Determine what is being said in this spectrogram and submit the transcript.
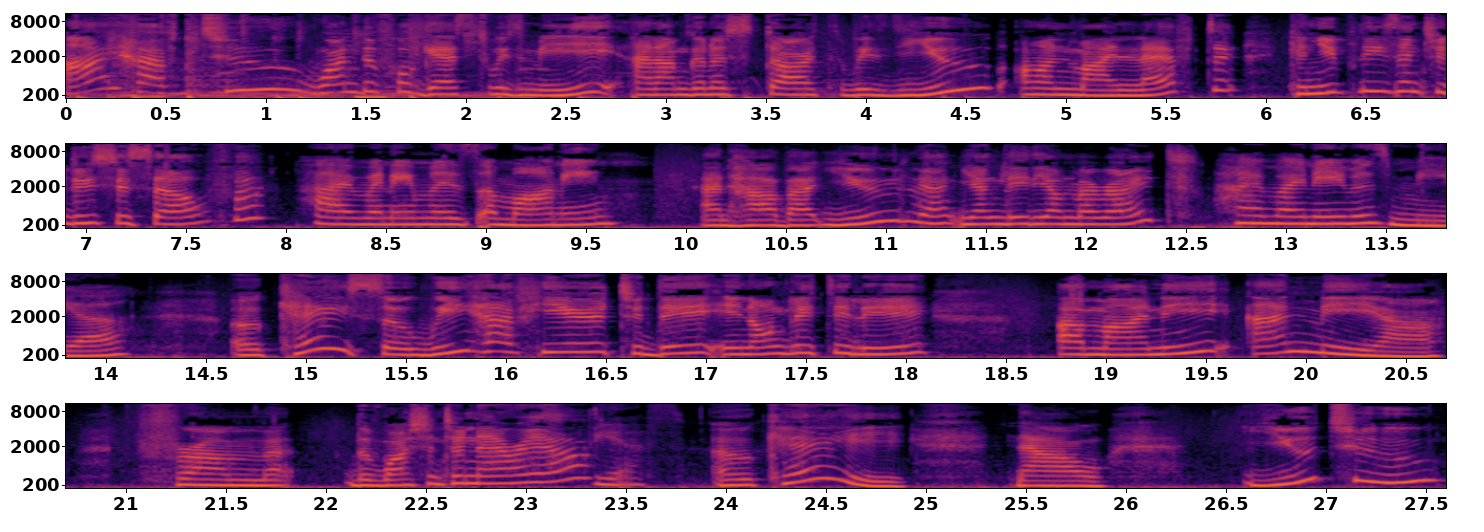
I have two wonderful guests with me and I'm going to start with you on my left. Can you please introduce yourself? Hi, my name is Amani. And how about you, young lady on my right? Hi, my name is Mia. Okay, so we have here today in Anglais Télé Amani and Mia from the Washington area? Yes. Okay. Now, you two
